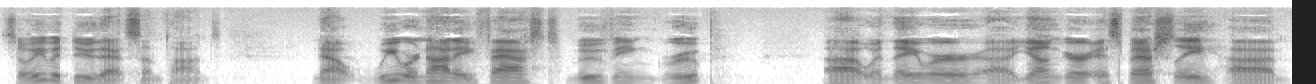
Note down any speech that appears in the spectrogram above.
So we would do that sometimes. Now, we were not a fast moving group uh, when they were uh, younger, especially. Um,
